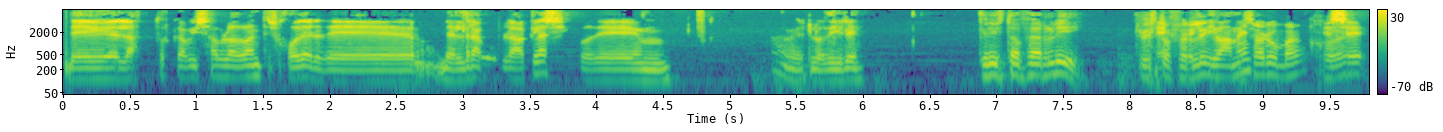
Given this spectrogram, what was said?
del actor que habéis hablado antes, joder, de, del Drácula clásico, de, a ver, lo diré. Christopher Lee. Christopher Lee. Saruman, joder. Ese,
